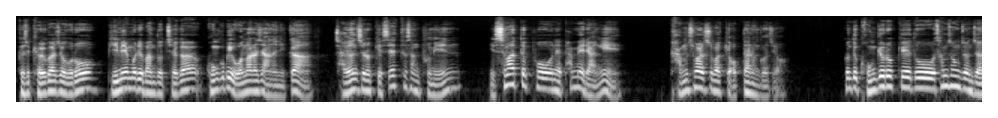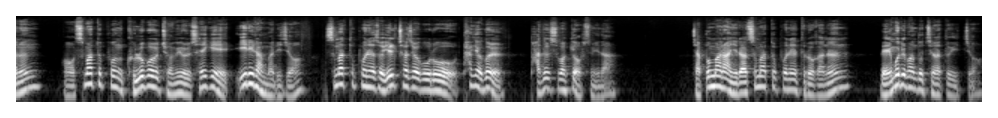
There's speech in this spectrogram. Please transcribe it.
그래서 결과적으로 비메모리 반도체가 공급이 원활하지 않으니까 자연스럽게 세트 상품인 이 스마트폰의 판매량이 감소할 수밖에 없다는 거죠. 그런데 공교롭게도 삼성전자는 어, 스마트폰 글로벌 점유율 세계 1위란 말이죠. 스마트폰에서 1차적으로 타격을 받을 수밖에 없습니다. 자, 뿐만 아니라 스마트폰에 들어가는 메모리 반도체가 또 있죠.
